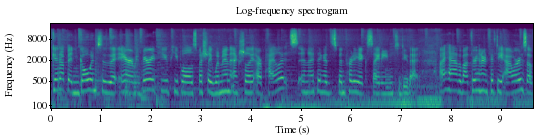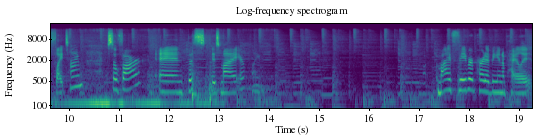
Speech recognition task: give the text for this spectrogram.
get up and go into the air. I mean, very few people, especially women, actually are pilots, and I think it's been pretty exciting to do that. I have about 350 hours of flight time so far, and this is my airplane. My favorite part of being a pilot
